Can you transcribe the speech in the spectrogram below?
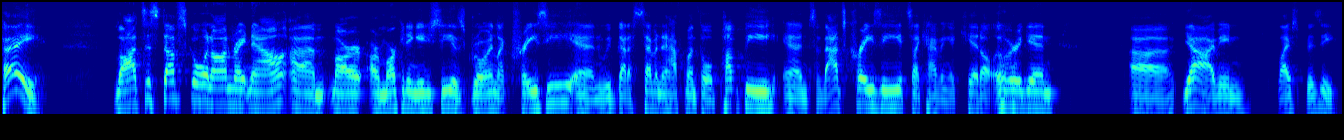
Hey, lots of stuff's going on right now. Um, our, our marketing agency is growing like crazy, and we've got a seven and a half month old puppy. And so that's crazy. It's like having a kid all over again. Uh, yeah, I mean, life's busy.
